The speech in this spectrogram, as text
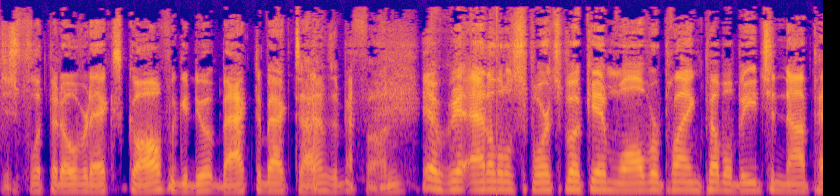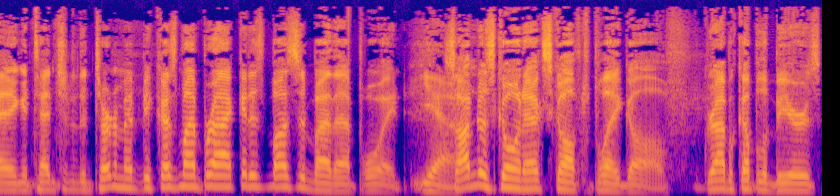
just flip it over to X Golf. We could do it back to back times. That'd be fun. yeah, we could add a little sports book in while we're playing Pebble Beach and not paying attention to the tournament because my bracket is busted by that point. Yeah. So I'm just going to X Golf to play golf. Grab a couple of beers,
